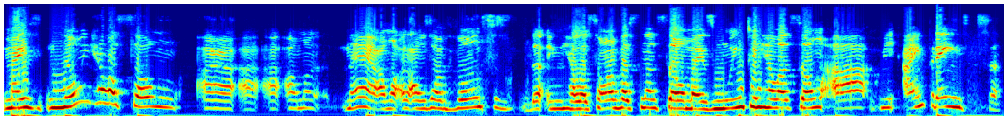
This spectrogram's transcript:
mas não em relação a, a, a uma, né, aos avanços da, em relação à vacinação, mas muito em relação à, à imprensa.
